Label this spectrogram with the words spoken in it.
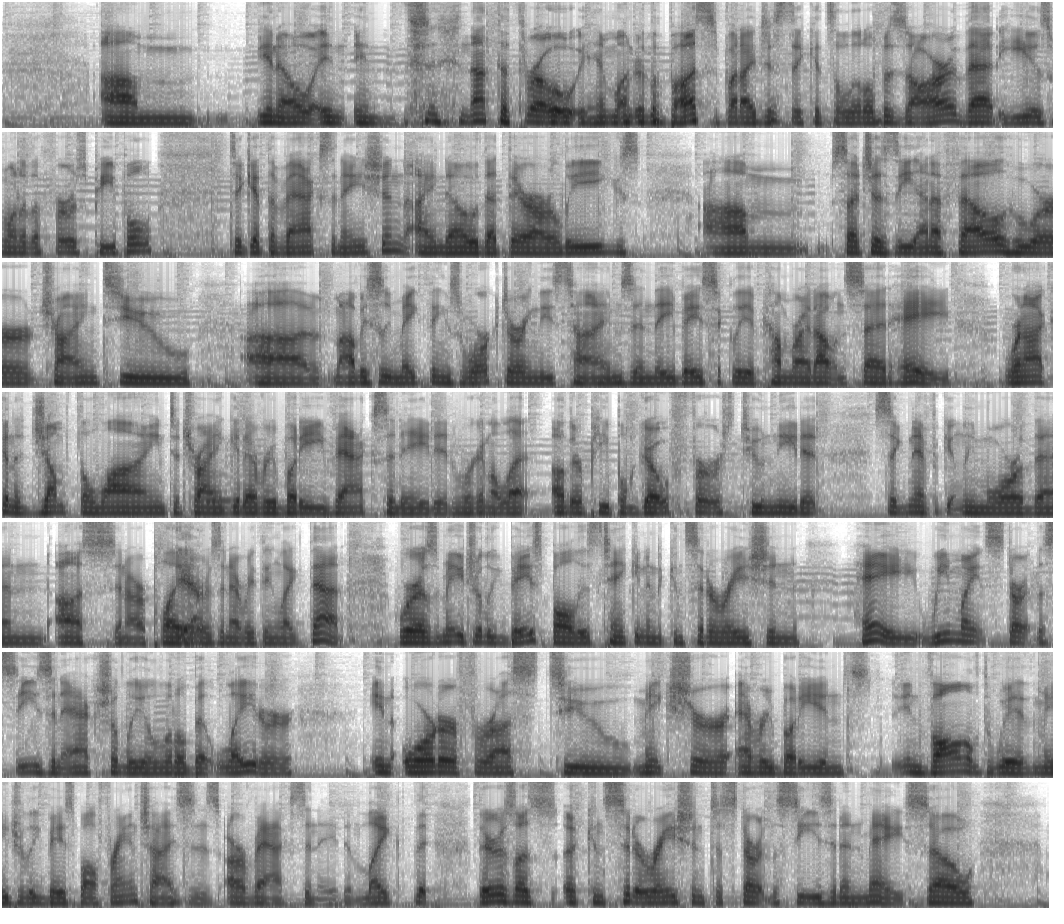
um, you know, in, in not to throw him under the bus, but I just think it's a little bizarre that he is one of the first people to get the vaccination. I know that there are leagues, um, such as the NFL, who are trying to uh, obviously make things work during these times, and they basically have come right out and said, hey, we're not going to jump the line to try and get everybody vaccinated. We're going to let other people go first who need it significantly more than us and our players Yeah. and everything like that. Whereas Major League Baseball is taking into consideration hey, we might start the season actually a little bit later in order for us to make sure everybody in, involved with Major League Baseball franchises are vaccinated. Like, the, there's a consideration to start the season in May. So,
